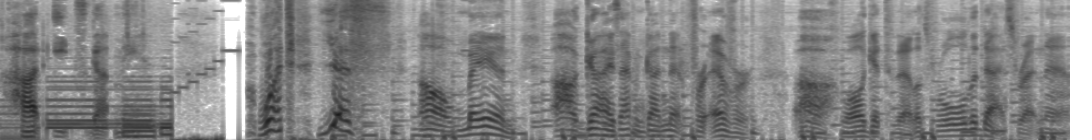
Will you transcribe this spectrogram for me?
Hot Eats got me. What? Yes! Oh, man. Oh, guys, I haven't gotten that forever. Ah, well, I'll get to that. Let's roll the dice right now.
